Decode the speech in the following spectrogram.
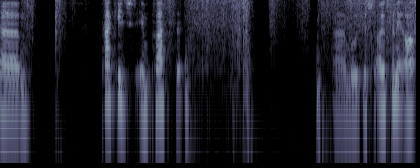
um, packaged in plastic. And we'll just open it up.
